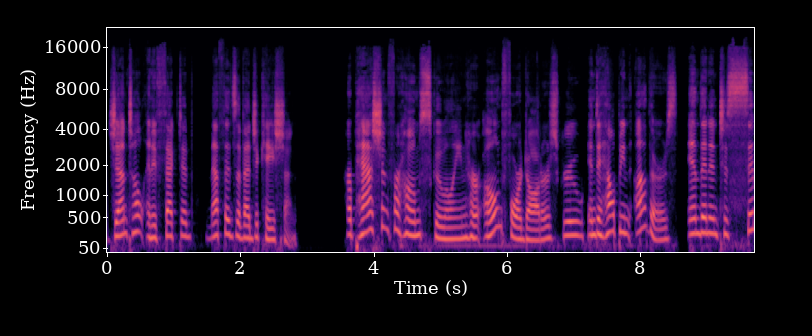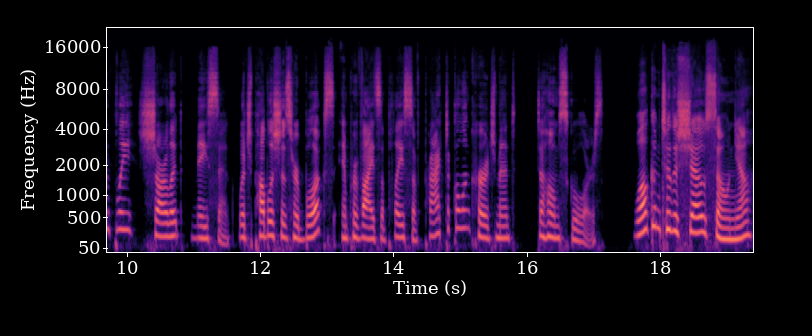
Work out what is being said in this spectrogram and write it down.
gentle and effective methods of education. Her passion for homeschooling her own four daughters grew into helping others and then into Simply Charlotte Mason, which publishes her books and provides a place of practical encouragement to homeschoolers. Welcome to the show, Sonya.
